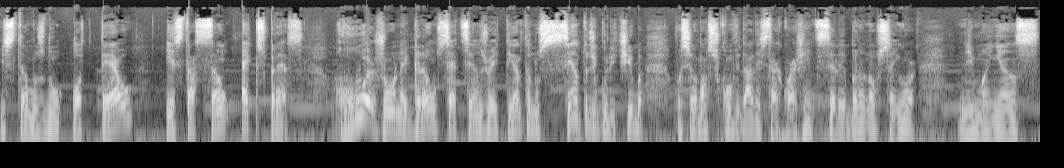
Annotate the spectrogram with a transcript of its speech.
estamos no Hotel Estação Express, Rua João Negrão 780, no centro de Curitiba. Você é o nosso convidado a estar com a gente celebrando ao Senhor de manhãs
